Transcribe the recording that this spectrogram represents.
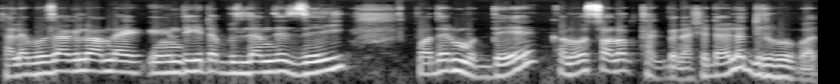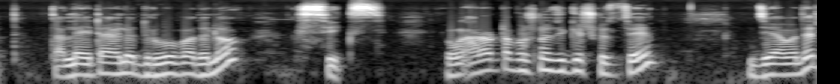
তাহলে বোঝা গেল আমরা এখান থেকে এটা বুঝলাম যে যেই পদের মধ্যে কোনো চলক থাকবে না, সেটা হলো ধ্রুবপদ। তাহলে এটা হলো ধ্রুবপদ হলো সিক্স এবং আরও একটা প্রশ্ন জিজ্ঞেস করছে যে আমাদের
